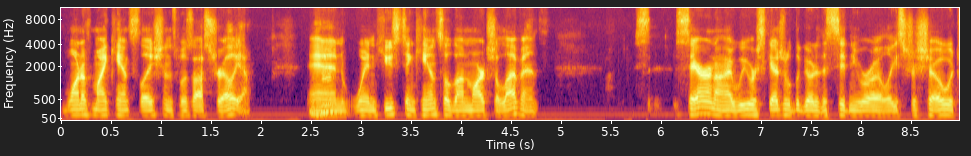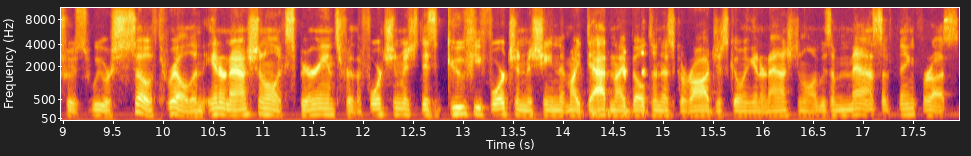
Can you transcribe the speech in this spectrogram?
one of my cancellations was Australia. Mhm. And when Houston canceled on March 11th, S- Sarah and I, we were scheduled to go to the Sydney Royal Easter Show, which was we were so thrilled, an international experience for the fortune machine, this goofy fortune machine that my dad and I built in his garage is going international. It was a massive thing for us.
